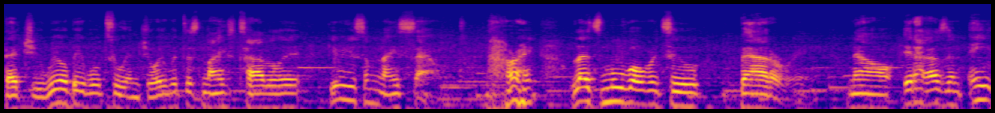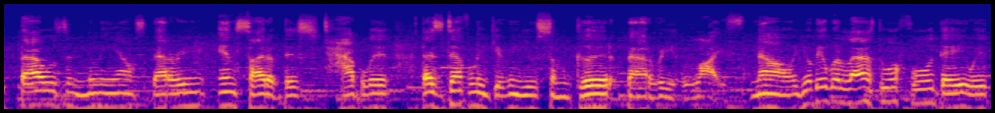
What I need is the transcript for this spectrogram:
that you will be able to enjoy with this nice tablet giving you some nice sound all right? Let's move over to battery. Now it has an 8000 milliamps battery inside of this tablet that's definitely giving you some good battery life now you'll be able to last through a full day with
